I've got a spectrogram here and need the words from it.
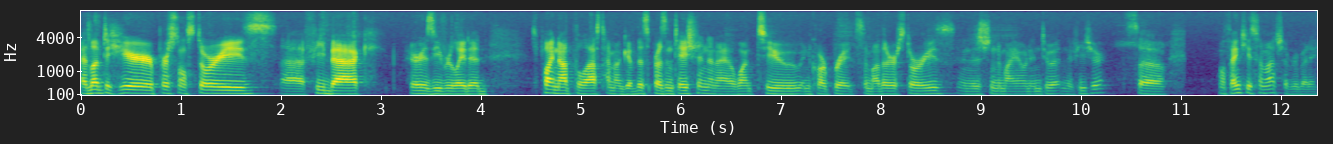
I'd love to hear personal stories, uh, feedback, areas you've related. It's probably not the last time I'll give this presentation, and I want to incorporate some other stories in addition to my own into it in the future. So, well, thank you so much, everybody.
